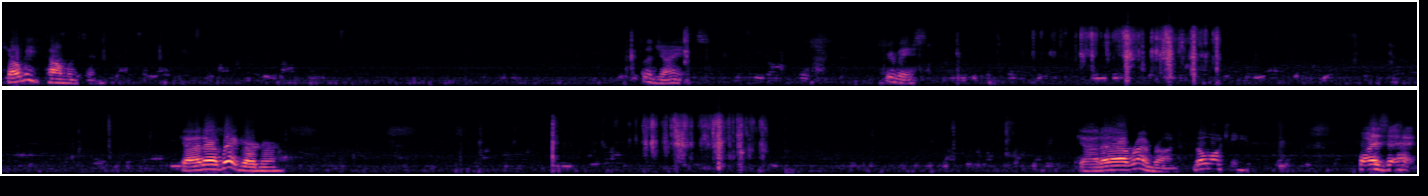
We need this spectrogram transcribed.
Kelby Tomlinson. The Giants. Three base. Got uh, Brett Gardner. Got uh, Ryan Braun, Milwaukee. Why is that?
